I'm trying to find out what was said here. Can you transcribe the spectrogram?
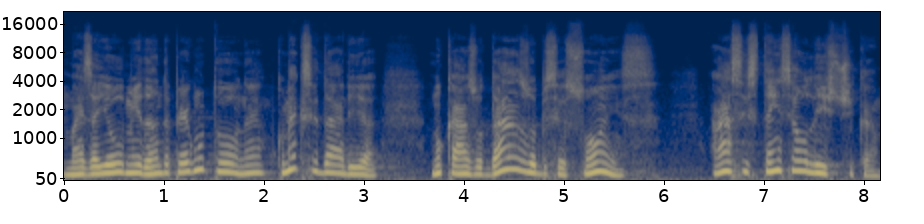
Mas aí o Miranda perguntou, né? Como é que se daria, no caso das obsessões a assistência holística.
